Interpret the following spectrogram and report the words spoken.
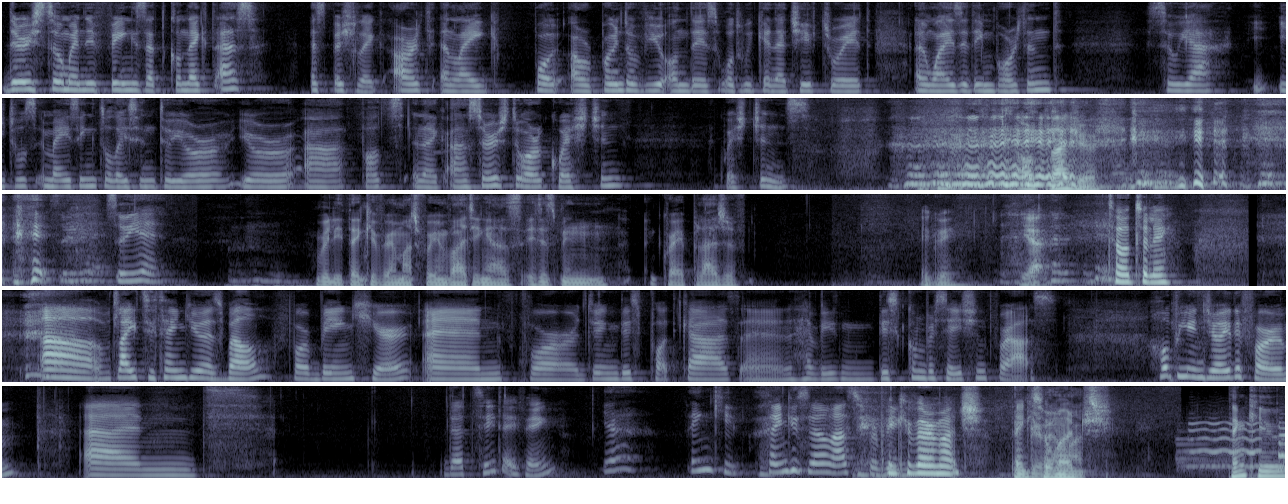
there is so many things that connect us, especially like art and like po- our point of view on this, what we can achieve through it, and why is it important. So yeah, it, it was amazing to listen to your your uh, thoughts and like answers to our question questions. Our pleasure. So yeah. Really, thank you very much for inviting us. It has been a great pleasure. Agree. Yeah. totally Uh, I would like to thank you as well for being here and for doing this podcast and having this conversation for us. Hope you enjoy the forum, and that's it. I think. Yeah. Thank you. Thank you so much for being. thank you very much Thanks you so much. much. Thank you.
